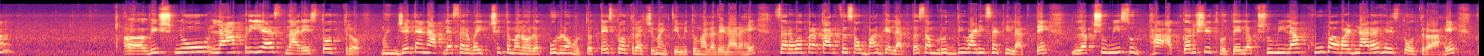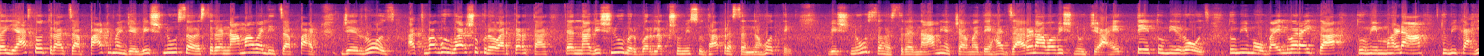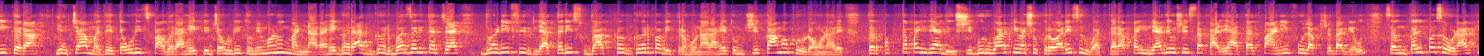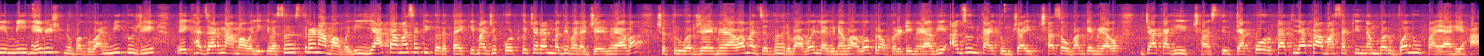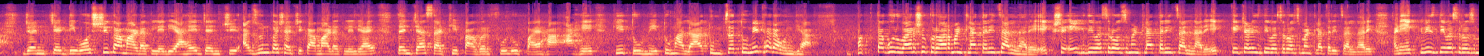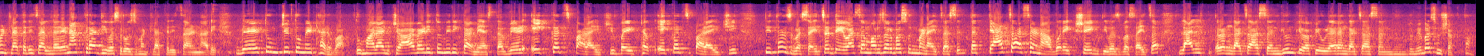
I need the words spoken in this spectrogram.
विष्णूला प्रिय असणारे स्तोत्र म्हणजे त्यांना आपल्या सर्व इच्छित मनोरथ पूर्ण होतं ते स्तोत्राची माहिती मी तुम्हाला देणार आहे. सर्व प्रकारचं सौभाग्य लागतं समृद्धी वाढीसाठी लागते. लक्ष्मीसुद्धा आकर्षित होते. लक्ष्मीला खूप आवडणारं हे स्तोत्र आहे. तर या स्तोत्राचा पाठ म्हणजे विष्णू सहस्र नामावलीचा पाठ जे रोज अथवा गुरुवार शुक्रवार करतात त्यांना विष्णूबरोबर लक्ष्मीसुद्धा प्रसन्न होते. विष्णू सहस्र नाम याच्यामध्ये हजार नावं विष्णूची आहेत. ते तुम्ही रोज तुम्ही मोबाईलवर ऐका तुम्ही म्हणा तुम्ही काही करा. ह्याच्यामध्ये तेवढीच पावर आहे की जेवढी तुम्ही म्हणून म्हणणार आहे. घरात घरभर जरी त्याच्या ध्वनी फिरल्या तरी सुद्धा अख्खं घर पवित्र होणार आहे. तुमची कामं पूर्ण होणार आहे तर फक्त पहिल्या दिवशी गुरुवार किंवा शुक्रवारी सुरुवात करा. पहिल्या दिवशी सकाळी हातात पाणी फुल अक्षदा घेऊन संकल्प सोडा की मी हे विष्णू भगवान मी तुझी एक हजार नामावली किंवा सहस्त्र नामावली या कामासाठी करत आहे. की माझ्या कोटकचऱ्यांमध्ये मला जय मिळावा शत्रूवर जय मिळावा माझं घर व्हावं लग्न व्हावं प्रॉपर्टी मिळावी अजून काय तुमच्या इच्छा सौभाग्य मिळावं ज्या काही इच्छा असतील त्या कोर्टातल्या कामासाठी नंबर वन उपाय आहे हा. ज्यांचे डिवोर्सची कामं अडकलेली आहे ज्यांची अजून कशाची कामं अडकलेली आहे त्यांच्यासाठी पॉवरफुल उपाय हा आहे की तुम्ही तुम्हाला तुमचं तुम्ही ठरवून घ्या. फक्त गुरुवार शुक्रवार म्हटला तरी चालणार. आहे एकशे एक दिवस रोज म्हटला तरी चालणार. आहे एक्केचाळीस दिवस रोज म्हटला तरी चालणार. आहे आणि एकवीस दिवस रोज म्हटला तरी चालणार आहे आणि अकरा दिवस रोज म्हटला तरी चालणार. आहे वेळ तुमची तुम्ही ठरवा. तुम्हाला ज्यावेळी तुम्ही रिकामी असता वेळ एकच पाळायची बैठक एकच पाळायची. तिथंच बसायचं. देवासमोर जर बसून म्हणायचं असेल तर त्याच आसनावर एकशे एक दिवस बसायचं. लाल रंगाचं आसन घेऊन किंवा पिवळ्या रंगाचं आसन घेऊन तुम्ही बसू शकता.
